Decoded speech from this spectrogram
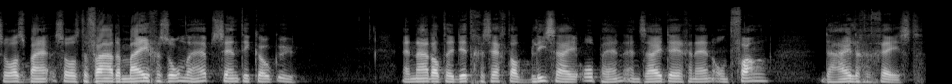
Zoals, bij, zoals de Vader mij gezonden hebt, zend ik ook u. En nadat hij dit gezegd had, blies hij op hen en zei tegen hen, ontvang de Heilige Geest.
